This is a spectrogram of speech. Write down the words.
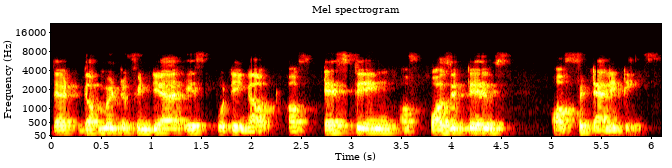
that government of India is putting out of testing, of positives, of fatalities?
